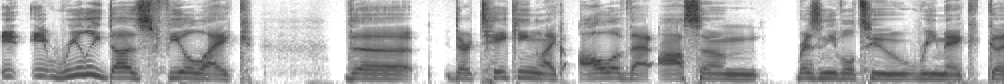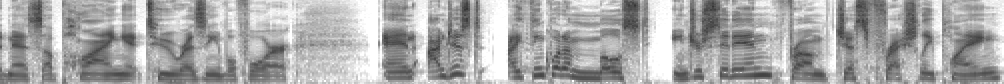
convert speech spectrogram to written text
it it really does feel like the they're taking like all of that awesome Resident Evil 2 remake goodness, applying it to Resident Evil 4. And I'm just, I think what I'm most interested in from just freshly playing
